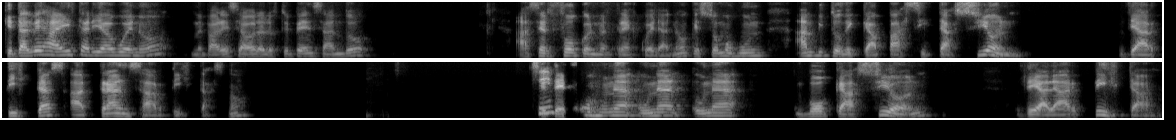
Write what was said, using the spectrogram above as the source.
Que tal vez ahí estaría bueno, me parece ahora lo estoy pensando, hacer foco en nuestra escuela, ¿no? Que somos un ámbito de capacitación de artistas a transartistas, ¿no? tenemos una, una, una vocación de al artista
